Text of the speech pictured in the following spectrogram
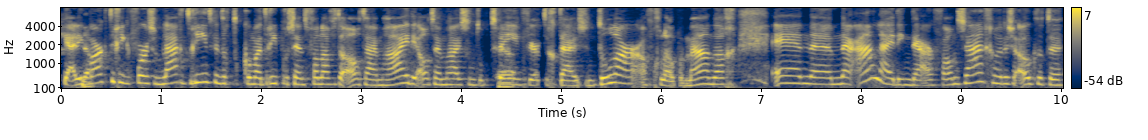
Ja, die ja. markten gingen voor omlaag. 23,3% vanaf de all-time high. Die all-time high stond op 42.000 dollar afgelopen maandag. En uh, naar aanleiding daarvan zagen we dus ook dat de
